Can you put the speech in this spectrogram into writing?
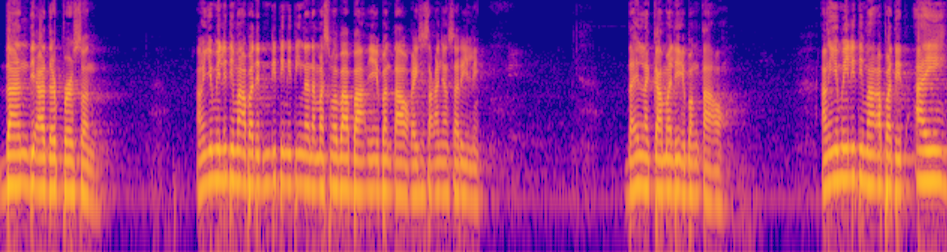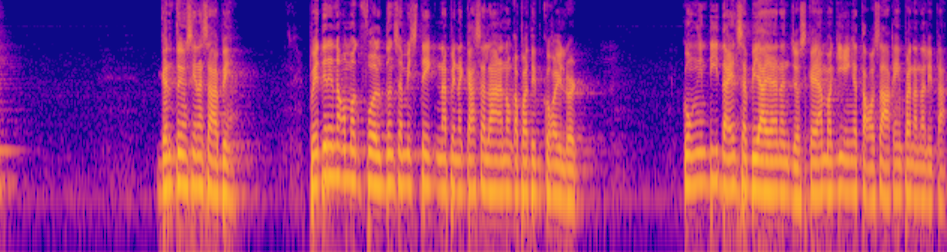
than the other person. Ang humility, mga kapatid, hindi tinitingnan na mas mababa yung ibang tao kaysa sa kanyang sarili. Dahil nagkamali yung ibang tao. Ang humility, mga kapatid, ay ganito yung sinasabi. Pwede rin ako mag-fall doon sa mistake na pinagkasalaan ng kapatid ko kay Lord. Kung hindi dahil sa biyaya ng Diyos, kaya mag-iingat ako sa aking pananalita.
